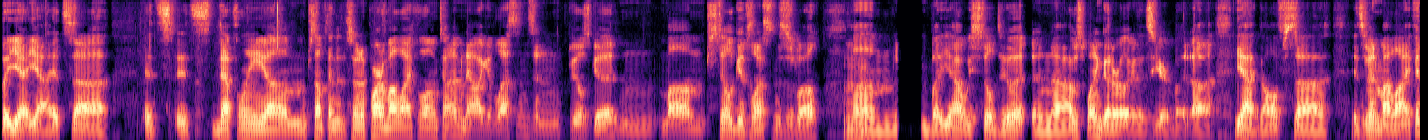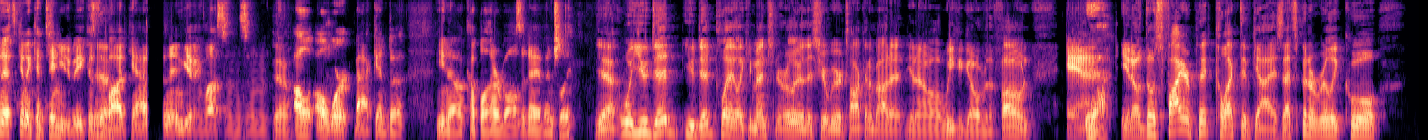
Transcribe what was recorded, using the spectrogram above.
but yeah yeah it's uh it's it's definitely um, something that's been a part of my life a long time, and now I give lessons and feels good. And mom still gives lessons as well. Mm-hmm. Um, but yeah, we still do it. And uh, I was playing good earlier this year, but uh, yeah, golf's uh, it's been my life, and it's going to continue to be because yeah. the podcast and, and, giving lessons, and yeah. I'll I'll work back into you know a couple hundred balls a day eventually. Yeah, well, you did you did play like you mentioned earlier this year. We were talking about it, you know, a week ago over the phone and yeah. you know, those fire pit collective guys, that's been a really cool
